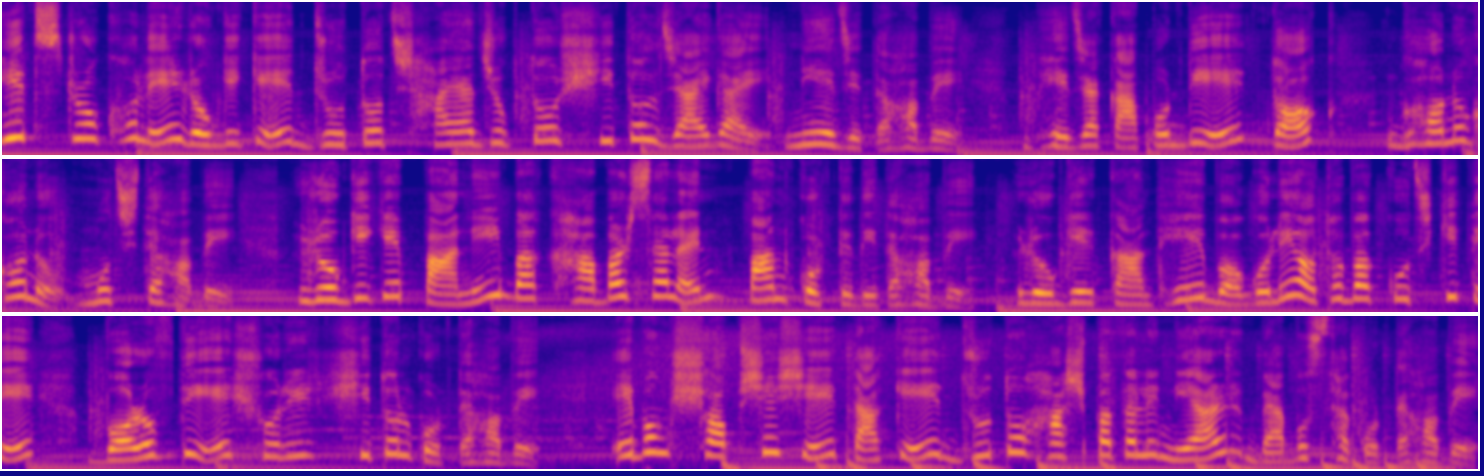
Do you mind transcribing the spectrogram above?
হিট স্ট্রোক হলে রোগীকে দ্রুত ছায়াযুক্ত শীতল জায়গায় নিয়ে যেতে হবে। ভেজা কাপড় দিয়ে ত্বক ঘন ঘন মুছতে হবে। রোগীকে পানি বা খাবার স্যালাইন পান করতে দিতে হবে। রোগীর কাঁধে বগলে অথবা কুচকিতে বরফ দিয়ে শরীর শীতল করতে হবে এবং সবশেষে তাকে দ্রুত হাসপাতালে নেয়ার ব্যবস্থা করতে হবে।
